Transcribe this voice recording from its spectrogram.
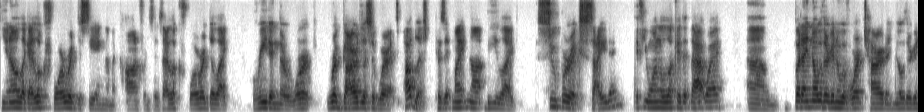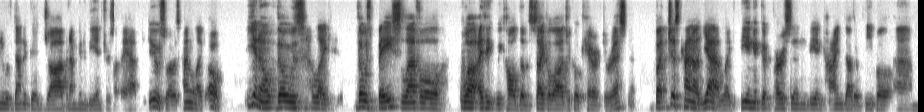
You know, like I look forward to seeing them at conferences. I look forward to like reading their work, regardless of where it's published, because it might not be like super exciting if you want to look at it that way. Um, but I know they're going to have worked hard. I know they're going to have done a good job, and I'm going to be interested in what they have to do. So I was kind of like, oh, you know, those like those base level. Well, I think we called them psychological characteristics, but just kind of yeah, like being a good person, being kind to other people. Um,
